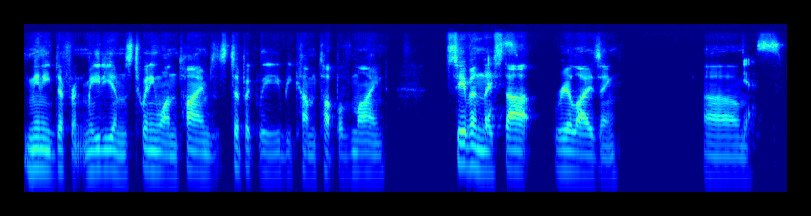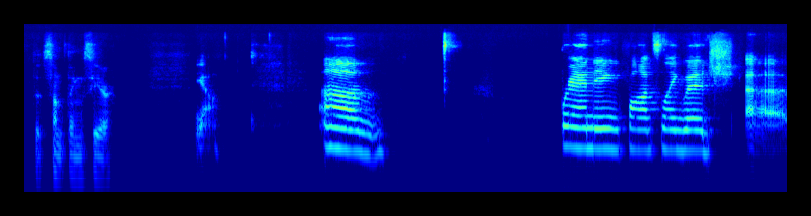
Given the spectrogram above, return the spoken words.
many different mediums 21 times, it's typically you become top of mind. Seven, yes. they start realizing um, yes. that something's here. Yeah. Um, branding, fonts, language. Uh,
